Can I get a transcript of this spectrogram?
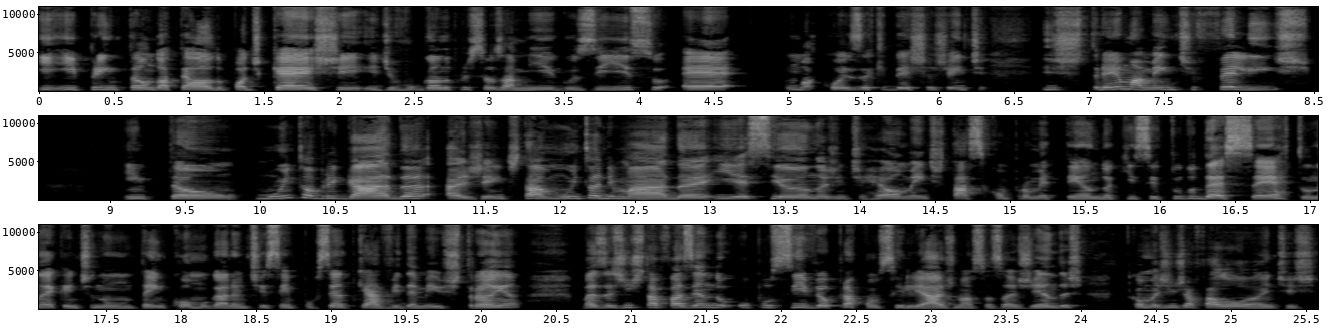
e, e printando a tela do podcast e divulgando para os seus amigos, e isso é uma coisa que deixa a gente extremamente feliz então, muito obrigada. A gente está muito animada e esse ano a gente realmente está se comprometendo aqui, se tudo der certo, né? Que a gente não tem como garantir 100%, porque a vida é meio estranha, mas a gente está fazendo o possível para conciliar as nossas agendas. Como a gente já falou antes,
